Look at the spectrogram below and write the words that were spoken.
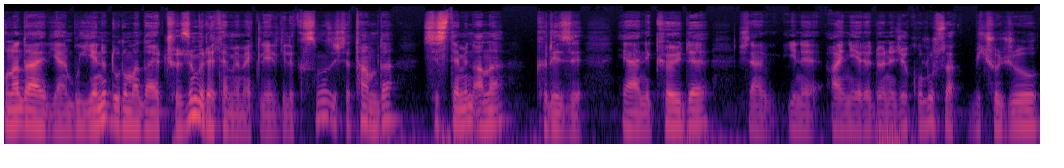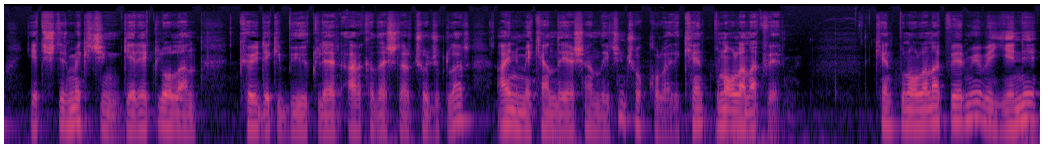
buna dair yani bu yeni duruma dair çözüm üretememekle ilgili kısmınız işte tam da sistemin ana krizi. Yani köyde işte yine aynı yere dönecek olursak bir çocuğu yetiştirmek için gerekli olan köydeki büyükler, arkadaşlar, çocuklar aynı mekanda yaşandığı için çok kolaydı. Kent buna olanak vermiyor. Kent buna olanak vermiyor ve yeni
